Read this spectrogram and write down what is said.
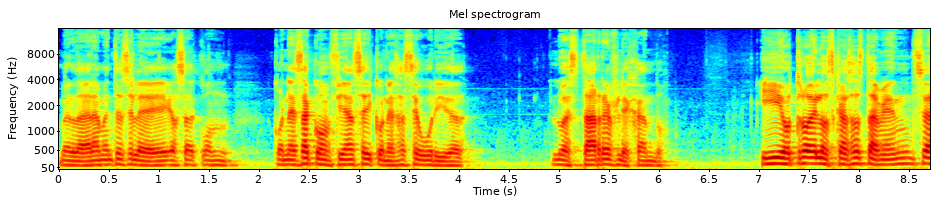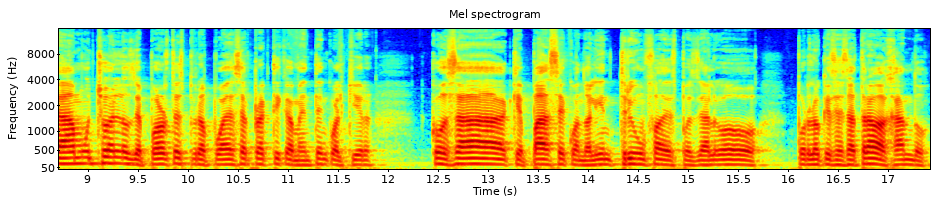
verdaderamente se le ve, o sea, con, con esa confianza y con esa seguridad. Lo está reflejando. Y otro de los casos también se da mucho en los deportes, pero puede ser prácticamente en cualquier cosa que pase cuando alguien triunfa después de algo por lo que se está trabajando.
